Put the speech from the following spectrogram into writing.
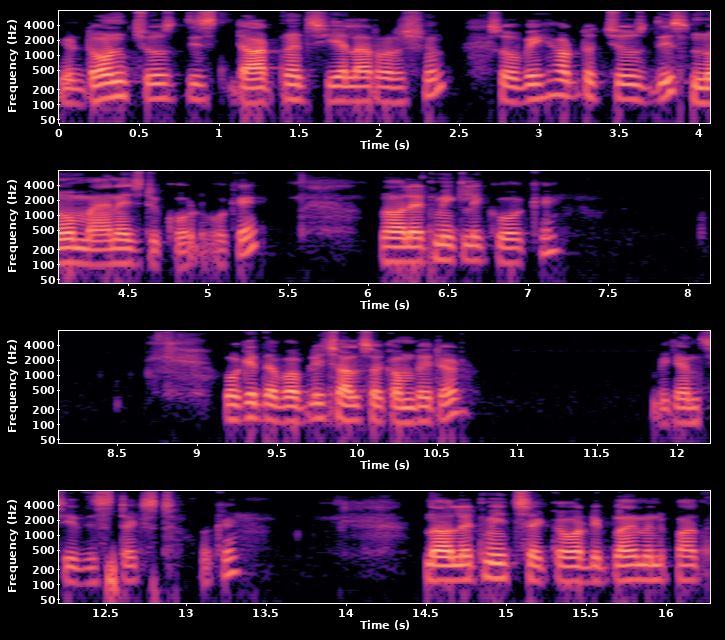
You don't choose this .NET CLR version. So we have to choose this no managed code okay? Now let me click OK. Okay the publish also completed. We can see this text okay? Now let me check our deployment path.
